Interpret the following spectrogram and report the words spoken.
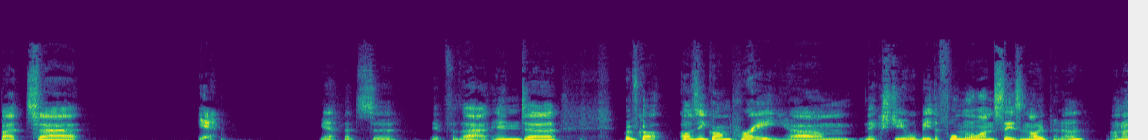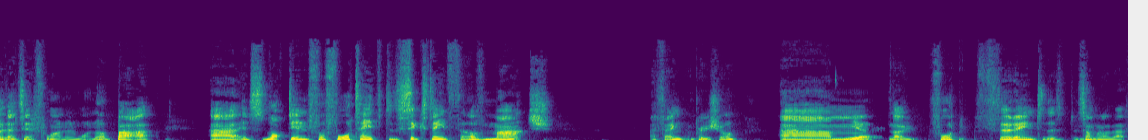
But uh, yeah, yeah, that's uh, it for that. And uh, we've got Aussie Grand Prix. Um, next year will be the Formula One season opener. I know that's F one and whatnot, but uh, it's locked in for 14th to the 16th of March. I think I'm pretty sure. Um, Yeah. No, four, 13 to the something like that.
